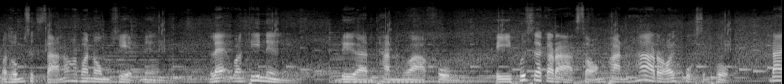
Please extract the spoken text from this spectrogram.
ปฐมศึกษานครพนมเขตหนึ่ง และวันที่ 1 เดือนธันวาคม ปีพุทธศักราช 2566 ได้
